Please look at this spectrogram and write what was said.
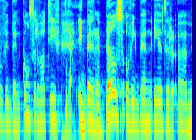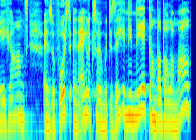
of ik ben conservatief. Ik ben rebels of ik ben eerder uh, meegaand enzovoort. En eigenlijk zou je moeten zeggen, nee, nee, ik kan dat allemaal.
